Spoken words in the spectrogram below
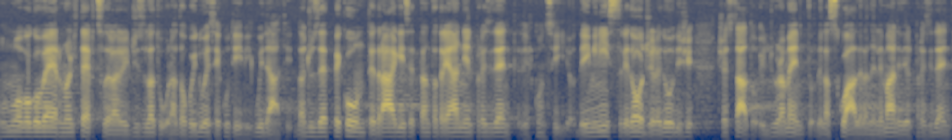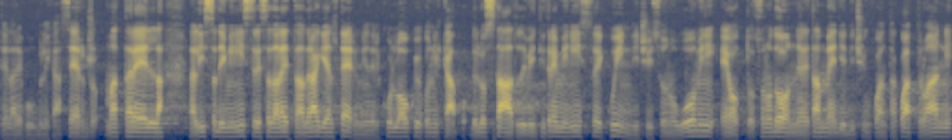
un nuovo governo, il terzo della legislatura, dopo i due esecutivi guidati da Giuseppe Conte, Draghi, 73 anni, e il Presidente del Consiglio dei Ministri ed oggi alle 12 c'è stato il giuramento della squadra nelle mani del Presidente della Repubblica, Sergio Mattarella. La lista dei ministri è stata letta da Draghi al termine del colloquio con il Capo dello Stato, dei 23 ministri 15 sono uomini e 8 sono donne, l'età media è di 54 anni,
